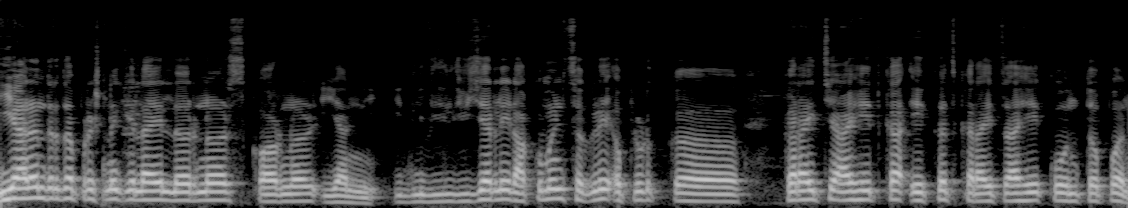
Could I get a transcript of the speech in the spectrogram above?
यानंतरचा प्रश्न केला आहे लर्नर्स कॉर्नर यांनी. विचारले डॉक्युमेंट सगळे अपलोड क करायचे आहेत का? एकच करायचं आहे कोणतं पण?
